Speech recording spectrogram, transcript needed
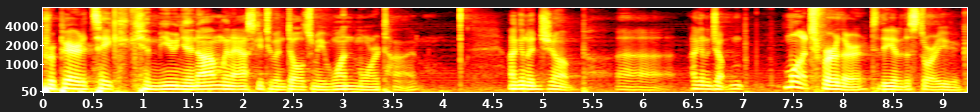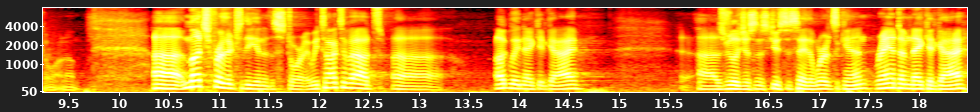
prepare to take communion, I'm going to ask you to indulge me one more time. I'm going to jump. Uh, I'm going to jump much further to the end of the story. You can come on up. Uh, much further to the end of the story. We talked about uh, ugly naked guy. Uh, it's really just an excuse to say the words again. Random naked guy.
